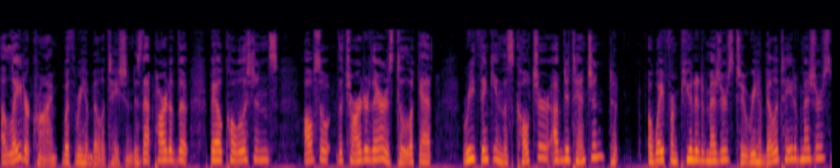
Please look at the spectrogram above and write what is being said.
a later crime with rehabilitation. Is that part of the bail coalition's also the charter there is to look at rethinking this culture of detention to away from punitive measures to rehabilitative measures?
